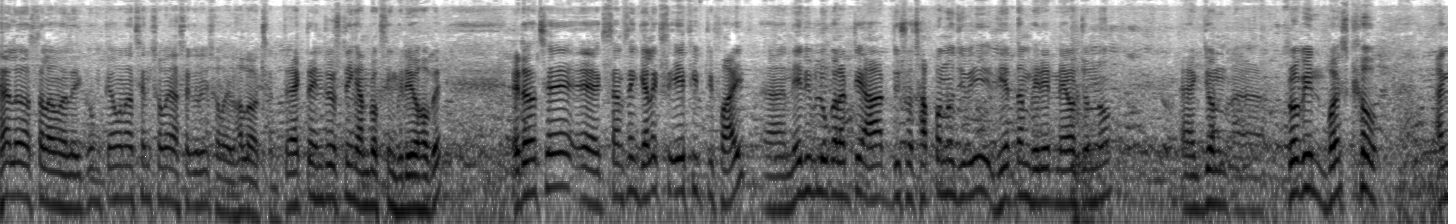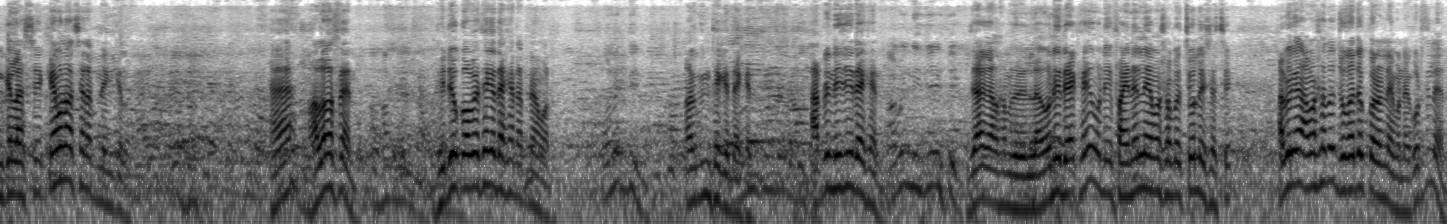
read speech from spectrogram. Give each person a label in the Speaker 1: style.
Speaker 1: Hello আসসালামু আলাইকুম। কেমন আছেন সবাই? আশা করি সবাই ভালো আছেন। তো একটা ইন্টারেস্টিং আনবক্সিং ভিডিও হবে। এটা হচ্ছে Samsung Galaxy A fifty five navy blue কালারটি আট দুশো ছাপ্পান্ন জিবি ভিয়েতনাম ভেরিয়েন্ট নেওয়ার জন্য একজন প্রবীণ বয়স্ক আঙ্কেল আসে। কেমন আছেন আপনি আঙ্কেল হ্যাঁ ভালো আছেন? ভিডিও কবে থেকে দেখেন আপনি আমার?
Speaker 2: অনেকদিন।
Speaker 1: থেকে দেখেন। আপনি নিজেই দেখেন? যাক আলহামদুলিল্লাহ। উনি দেখে উনি ফাইনালি আমার সবাই চলে এসেছে। আপনি আমার সাথে যোগাযোগ করেন নাই মনে করছিলেন?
